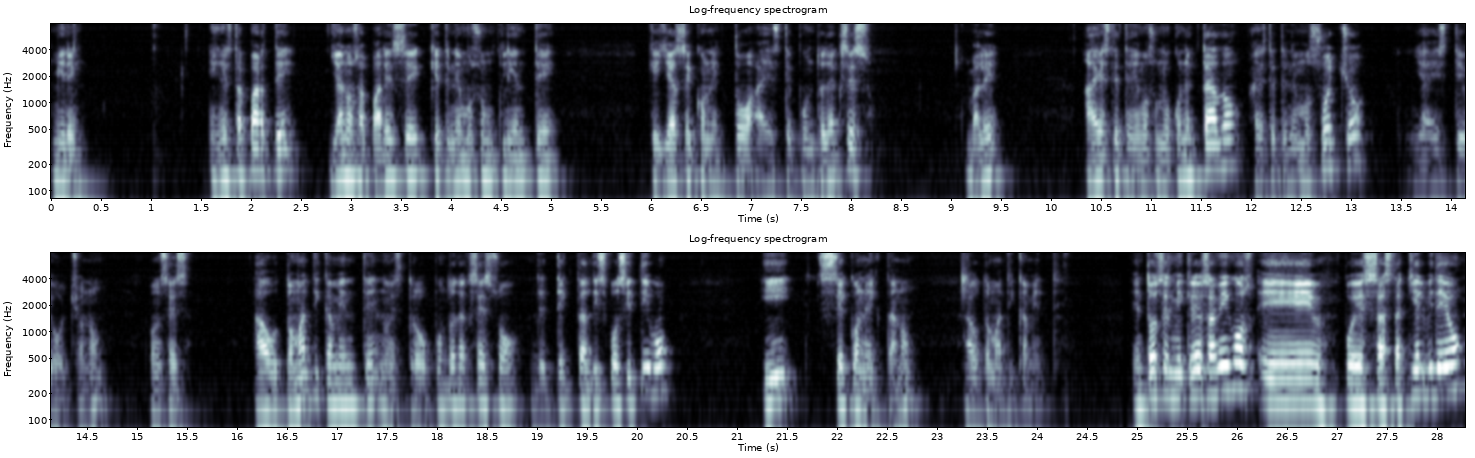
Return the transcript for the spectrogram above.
Miren, en esta parte ya nos aparece que tenemos un cliente que ya se conectó a este punto de acceso. ¿vale? A este tenemos uno conectado, a este tenemos 8 y a este 8, ¿no? Entonces, automáticamente nuestro punto de acceso detecta el dispositivo y se conecta, ¿no? Automáticamente. Entonces, mis queridos amigos, eh, pues hasta aquí el video.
